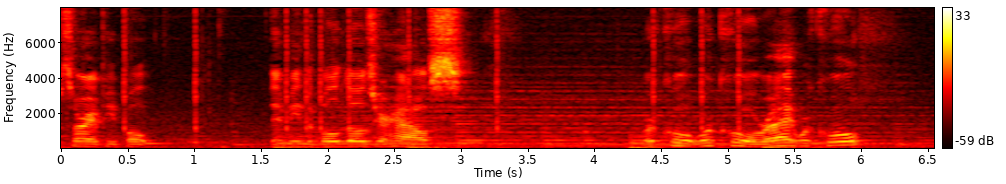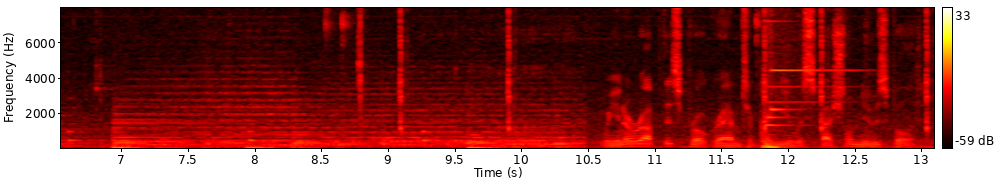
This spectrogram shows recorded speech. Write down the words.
sorry, people. Didn't mean to bulldoze your house. We're cool. We're cool, right? We're cool? We interrupt this program to bring you a special news bulletin.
